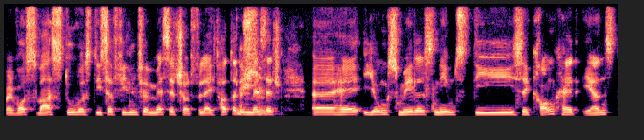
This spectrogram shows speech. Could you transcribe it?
weil was weißt du, was dieser Film für ein Message hat? Vielleicht hat er die Message, äh, hey Jungs, Mädels, nehmt diese Krankheit ernst,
